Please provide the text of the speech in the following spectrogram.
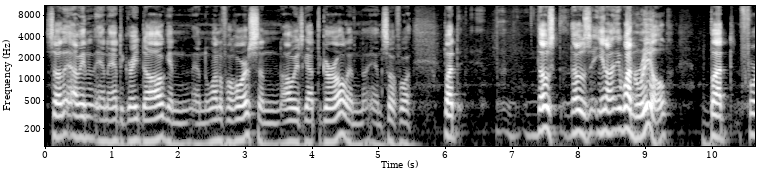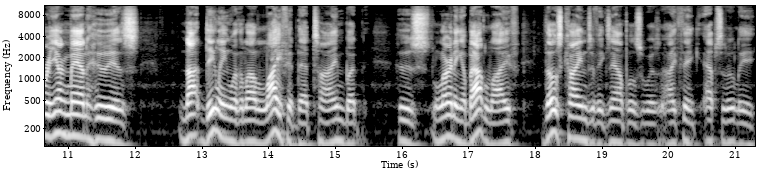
so, I mean, and had the great dog and, and a wonderful horse and always got the girl and, and so forth. But those, those, you know, it wasn't real. But for a young man who is not dealing with a lot of life at that time, but who's learning about life, those kinds of examples was, I think, absolutely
